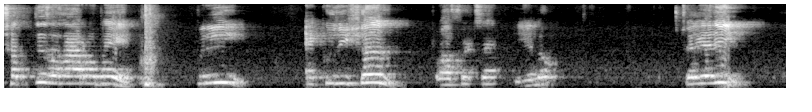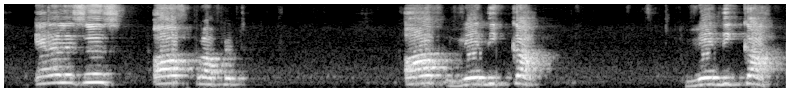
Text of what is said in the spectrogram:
छत्तीस हज़ार रुपए प्री एक्विजिशन प्रॉफिट है, ये लो। चलिए जी analysis of profit of Vedika Vedika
